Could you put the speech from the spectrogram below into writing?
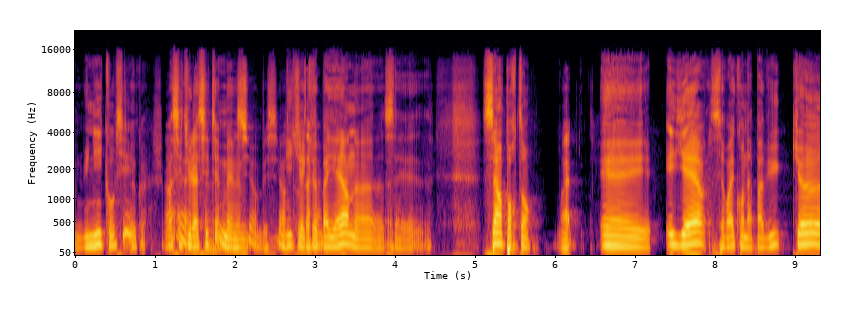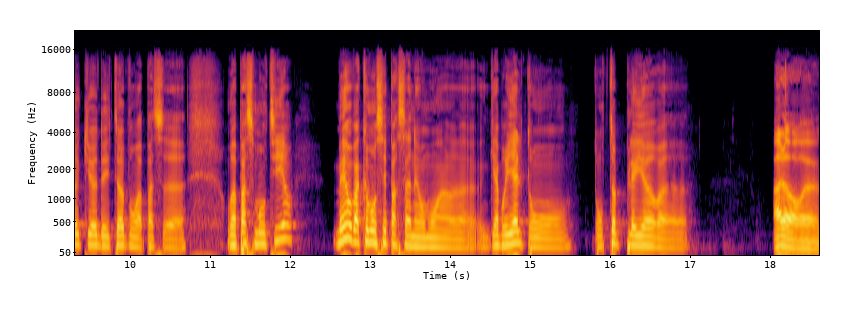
Munich aussi. Quoi. Je sais pas si tu l'as cité, mais bien sûr, bien sûr. Munich avec le Bayern, euh, c'est important. Ouais. Et, et hier, c'est vrai qu'on n'a pas vu que, que des tops, on va pas se, on va pas se mentir. Mais on va commencer par ça néanmoins. Euh, Gabriel, ton, ton top player, euh, Alors, euh,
